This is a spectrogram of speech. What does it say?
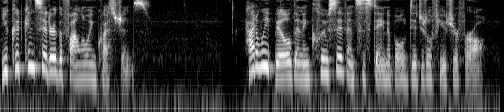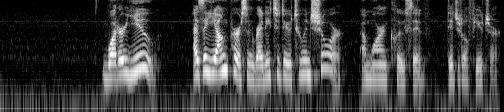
You could consider the following questions. How do we build an inclusive and sustainable digital future for all? What are you, as a young person, ready to do to ensure a more inclusive digital future?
